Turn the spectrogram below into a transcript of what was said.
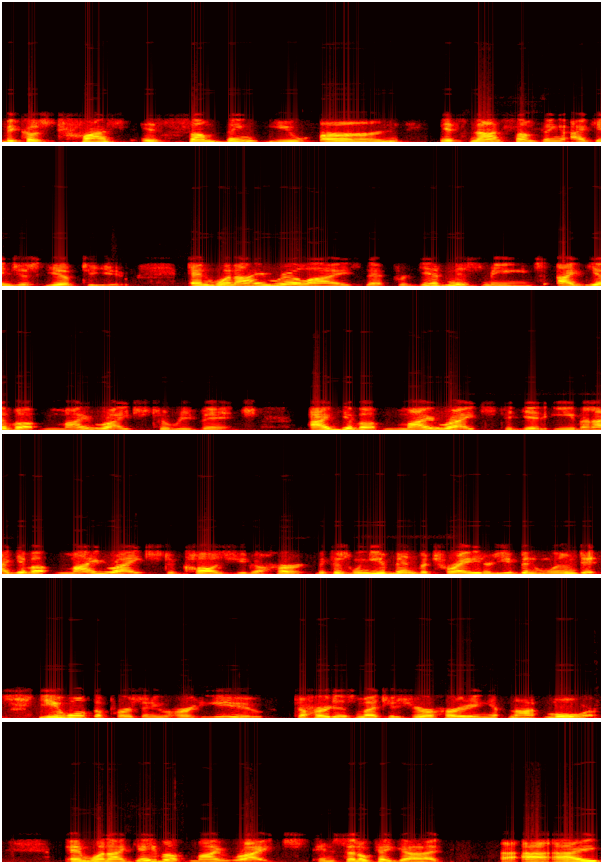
Because trust is something you earn. It's not something I can just give to you. And when I realized that forgiveness means I give up my rights to revenge, I give up my rights to get even. I give up my rights to cause you to hurt. Because when you've been betrayed or you've been wounded, you want the person who hurt you to hurt as much as you're hurting, if not more. And when I gave up my rights and said, okay, God, I,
